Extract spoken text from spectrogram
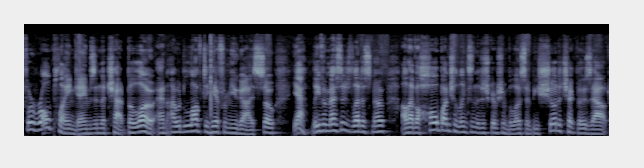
for role playing games in the chat below, and I would love to hear from you guys. So, yeah, leave a message, let us know. I'll have a whole bunch of links in the description below, so be sure to check those out.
